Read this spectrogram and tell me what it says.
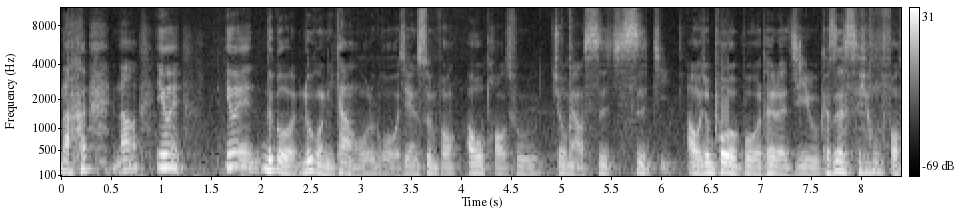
然后然后因为因为如果如果你看我，如果我今天顺风啊，我跑出九秒四四几啊，我就破了博特的记录，可是是用风，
